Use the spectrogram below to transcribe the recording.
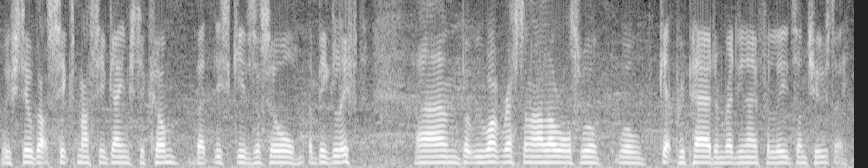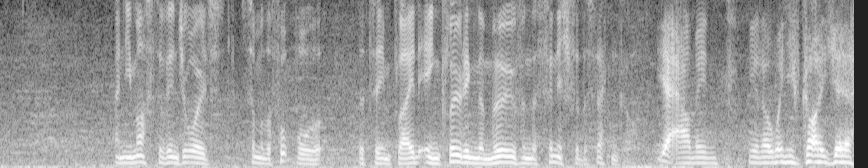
we've still got six massive games to come, but this gives us all a big lift. Um, but we won't rest on our laurels. We'll we'll get prepared and ready now for Leeds on Tuesday. And you must have enjoyed some of the football that the team played, including the move and the finish for the second goal. Yeah, I mean, you know, when you've got your,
